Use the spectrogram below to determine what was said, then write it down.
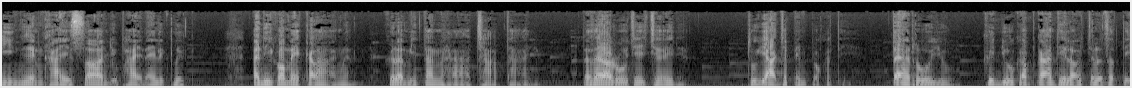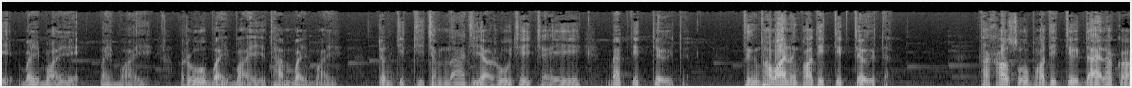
มีเงื่อนไขซ่อนอยู่ภายในลึกๆ อันนี้ก็ไม่กลางแล้วคือเรามีตัณหาฉาบทายแต่ถ้าเรารู้เฉยๆเนี่ย ทุกอย่างจะเป็นปกติ แต่รู้อยู่ขึ้นอยู่กับการที่เราเจริญสติบ่อยๆบ่อยรู้บ่อยๆทำบ่อยๆ จนจิตที่ชำนาญที่จะรู้เฉยๆแบบจิตจืด ถึงภาวะหนึ่งเพราะที่จิตจืดถ้าเข้าสู่เพราะที่จืดได้แล้วก็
